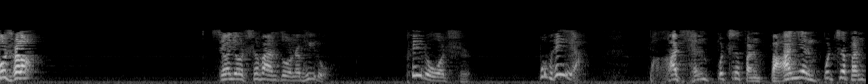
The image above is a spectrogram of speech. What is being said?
不吃了，想叫吃饭坐那陪着，陪着我吃，不陪呀！八天不吃饭，八年不吃饭，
